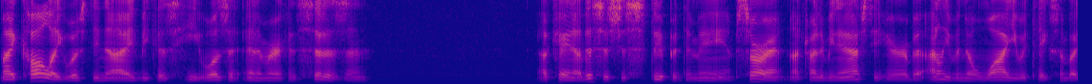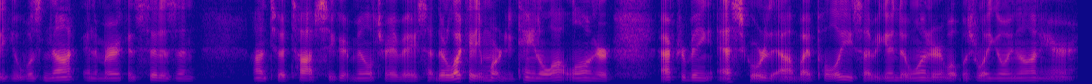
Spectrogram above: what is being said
My colleague was denied because he wasn't an American citizen. Okay, now this is just stupid to me. I'm sorry, I'm not trying to be nasty here, but I don't even know why you would take somebody who was not an American citizen onto a top secret military base. They're lucky they weren't detained a lot longer. After being escorted out by police, I began to wonder what was really going on here.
